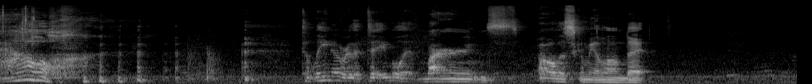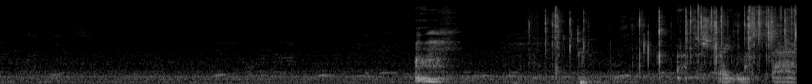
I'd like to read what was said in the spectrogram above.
Ow! to lean over the table, it burns. Oh, this is gonna be a long day. I have to straighten my back.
